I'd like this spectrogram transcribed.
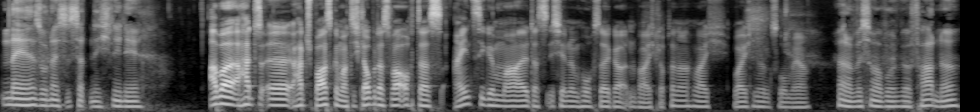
Nee, so nice ist das nicht. Nee, nee. Aber hat, äh, hat Spaß gemacht. Ich glaube, das war auch das einzige Mal, dass ich in einem Hochseilgarten war. Ich glaube, danach war ich, war ich nirgendwo mehr. Ja, dann wissen wir, wohin wir fahren, ne?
